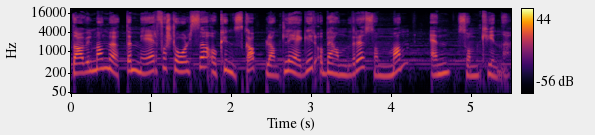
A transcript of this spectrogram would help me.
Da vil man møte mer forståelse og kunnskap blant leger og behandlere som mann enn som kvinne.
